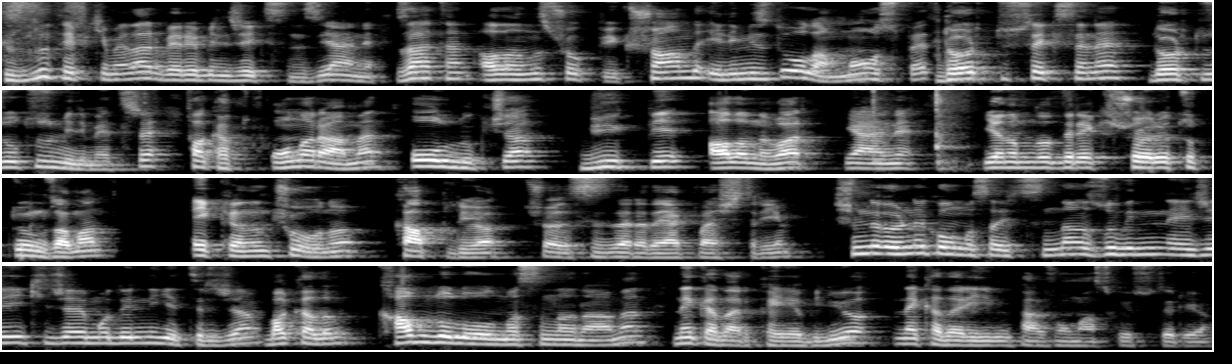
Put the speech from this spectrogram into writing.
hızlı tepkimeler verebileceksiniz. Yani zaten alanınız çok büyük. Şu anda elimizde olan mousepad 480'e 430 mm fakat ona rağmen oldukça büyük bir alanı var. Yani yanımda direkt şöyle tuttuğum zaman ekranın çoğunu kaplıyor. Şöyle sizlere de yaklaştırayım. Şimdi örnek olması açısından Zuvi'nin EC2C modelini getireceğim. Bakalım kablolu olmasına rağmen ne kadar kayabiliyor, ne kadar iyi bir performans gösteriyor.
